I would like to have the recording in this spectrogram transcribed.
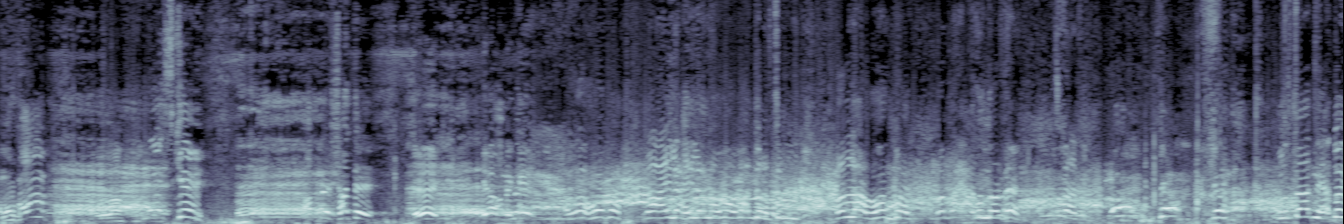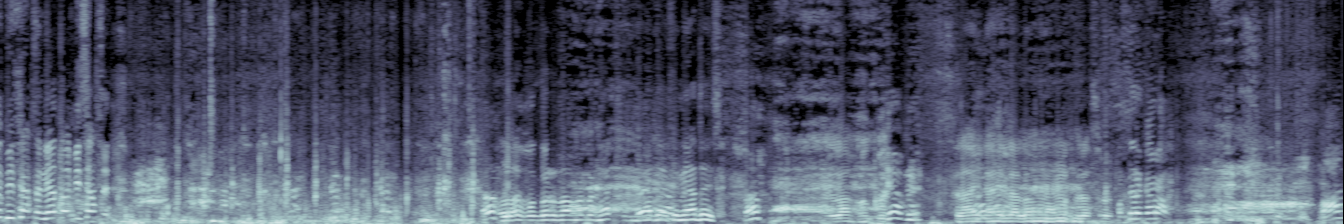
আমার বাপ। আল্লাহ। আজকে আপনার সাথে এই কে আপনি কে? আল্লাহ আকবার। লা ইলাহা ইল্লাল্লাহ মুহাম্মাদুর রাসূলুল্লাহ। আল্লাহু আকবার। ভাই আগুন ধরছে। উস্তাদ উস্তাদ নেদ ভাই পিছে আছে। আল্লাহ আকবার আল্লাহ আকবার নেদ আছে নেদ আছে আল্লাহ আকবার। কে আপনি? লা ইলাহা ইল্লাল্লাহ মুহাম্মাদুর রাসূলুল্লাহ। আপনারা কারা? হ্যাঁ?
